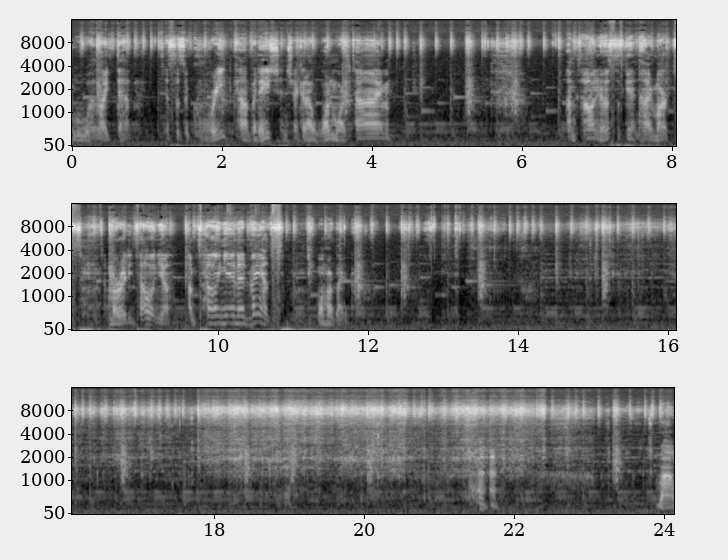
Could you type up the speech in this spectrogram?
Ooh, I like that. This is a great combination. Check it out one more time. I'm telling you, this is getting high marks. I'm already telling you. I'm telling you in advance. One more bite. wow.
